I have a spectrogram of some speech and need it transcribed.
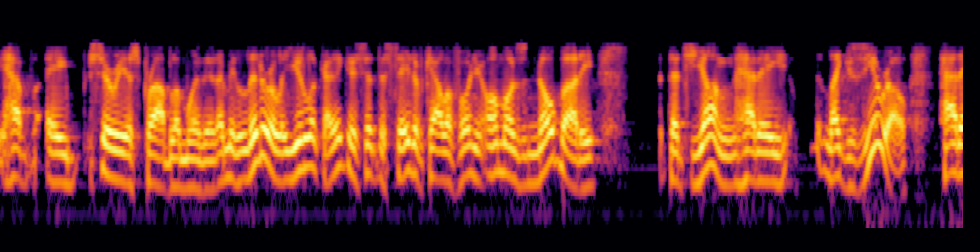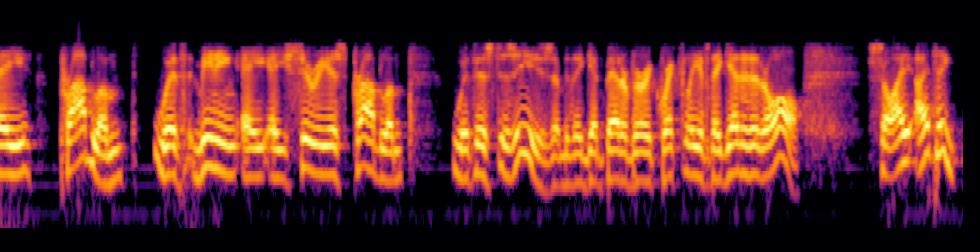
have a serious problem with it. I mean, literally, you look. I think they said the state of California, almost nobody that's young had a like zero had a problem with meaning a a serious problem with this disease. I mean, they get better very quickly if they get it at all. So I, I think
